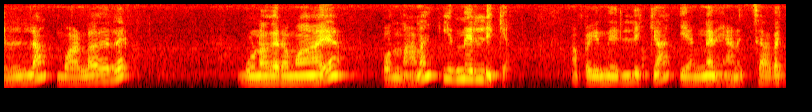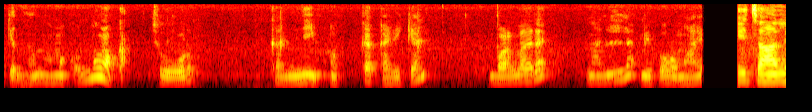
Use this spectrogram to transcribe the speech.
എല്ലാം വളരെ ഗുണകരമായ ഒന്നാണ് ഈ നെല്ലിക്ക. അപ്പോൾ ഈ നെല്ലിക്ക എങ്ങനെയാണ് ചതയ്ക്കുന്നത് നമുക്കൊന്ന് നോക്കാം. ചോറും കഞ്ഞിയും ഒക്കെ കഴിക്കാൻ വളരെ നല്ല വിഭവമായ ഈ ചാനൽ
